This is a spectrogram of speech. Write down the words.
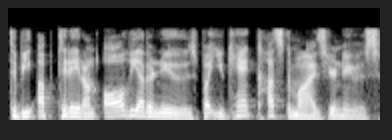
to be up to date on all the other news, but you can't customize your news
